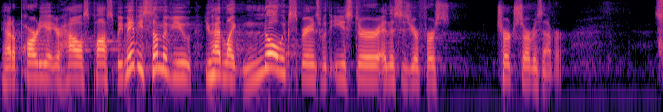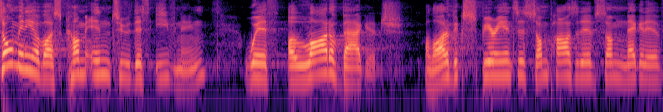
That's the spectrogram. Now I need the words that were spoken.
you had a party at your house, possibly. Maybe some of you, you had like no experience with Easter, and this is your first church service ever. So many of us come into this evening with a lot of baggage, a lot of experiences, some positive, some negative,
